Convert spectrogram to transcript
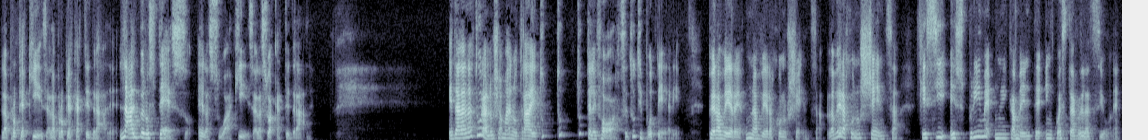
la propria chiesa, la propria cattedrale. L'albero stesso è la sua chiesa, la sua cattedrale. E dalla natura lo sciamano trae tu, tu, tutte le forze, tutti i poteri per avere una vera conoscenza. La vera conoscenza che si esprime unicamente in questa relazione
